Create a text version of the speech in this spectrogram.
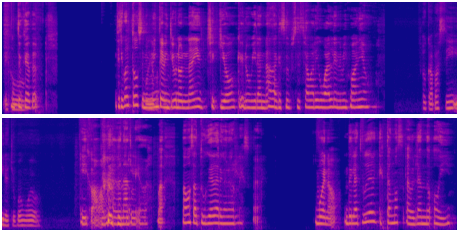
Es como... Together. Pero igual todos en el Podía pasar. 2021 nadie chequeó que no hubiera nada que se, llamara igual en el mismo año. O capaz sí y le chupó un huevo. Y dijo, vamos a ganarles. va- vamos a Together ganarles. Bueno, de la Together que estamos hablando hoy,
